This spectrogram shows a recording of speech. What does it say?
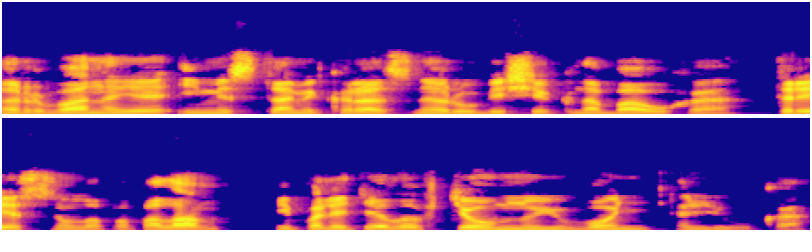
Рваное и местами красное рубище Кнабауха треснуло пополам и полетело в темную вонь люка.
